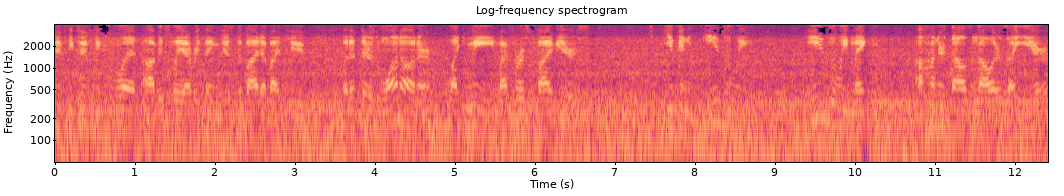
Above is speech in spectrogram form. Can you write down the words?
50-50 split, obviously everything just divided by two. But if there's one owner, like me, my first five years, you can easily, easily make a $100,000 a year.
